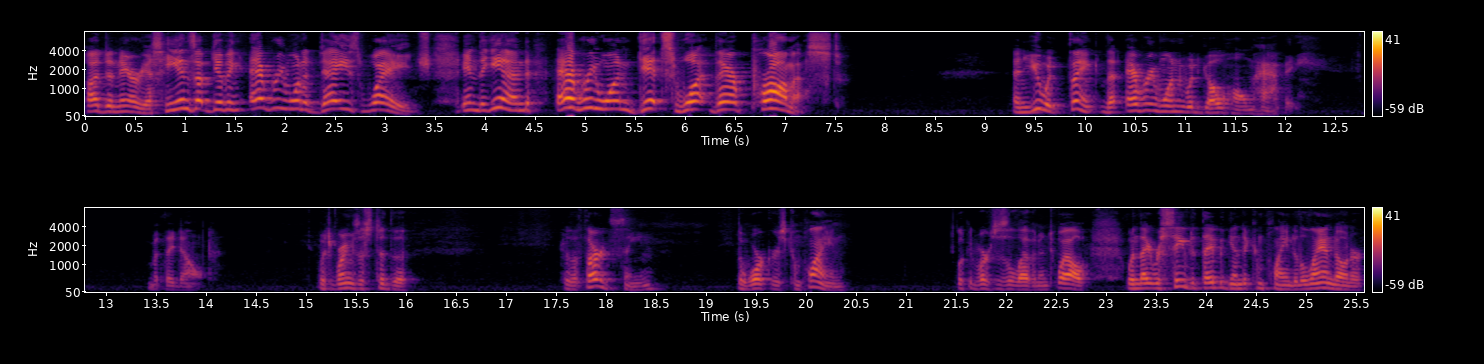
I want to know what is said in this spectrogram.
a denarius. He ends up giving everyone a day's wage. In the end, everyone gets what they're promised. And you would think that everyone would go home happy, but they don't. Which brings us to the to the third scene. The workers complain. Look at verses 11 and 12. When they received it, they began to complain to the landowner.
